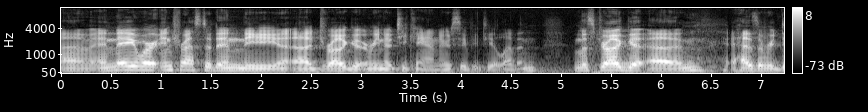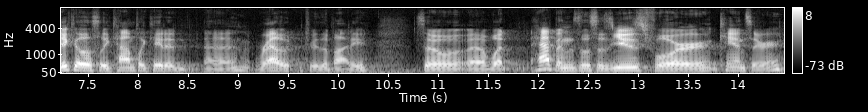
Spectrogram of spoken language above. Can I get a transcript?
Um, and they were interested in the uh, drug irinotecan, or CPT11. And this drug uh, has a ridiculously complicated uh, route through the body. So uh, what happens, this is used for cancer.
